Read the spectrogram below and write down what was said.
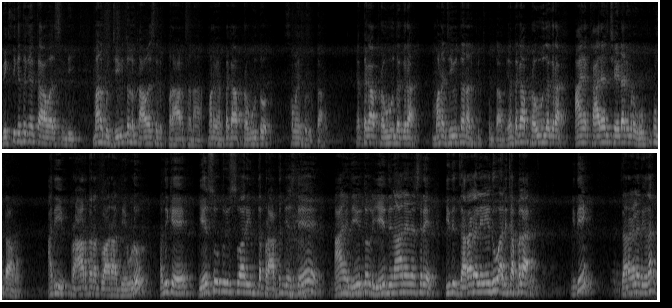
వ్యక్తిగతంగా కావాల్సింది మనకు జీవితంలో కావాల్సిన ప్రార్థన. మనం ఎంతగా ప్రభువుతో సమయం గడుపుతాం ఎంతగా ప్రభువు దగ్గర మన జీవితాన్ని అర్పించుకుంటాము? ఎంతగా ప్రభువు దగ్గర ఆయన కార్యాలు చేయడానికి మనం ఒప్పుకుంటాము? అది ప్రార్థన ద్వారా దేవుడు. అందుకే యేసుక్రీస్తు వారు ఇంత ప్రార్థన చేస్తే ఆయన జీవితంలో ఏ దినానైనా సరే ఇది జరగలేదు అని చెప్పలే. ఇది జరగలేదు కదా?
